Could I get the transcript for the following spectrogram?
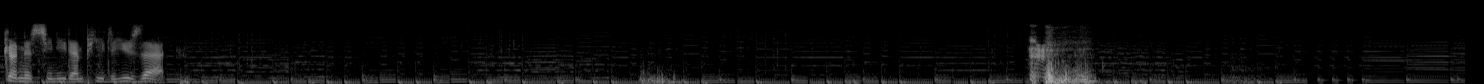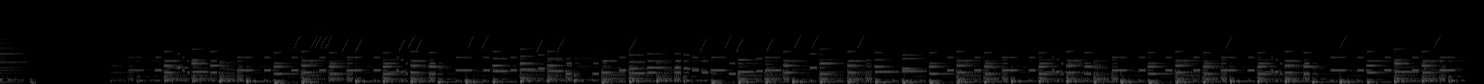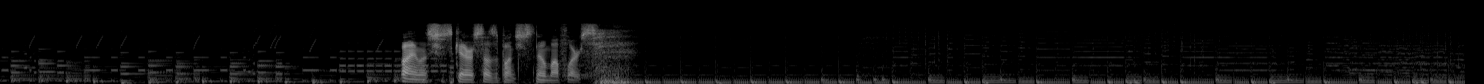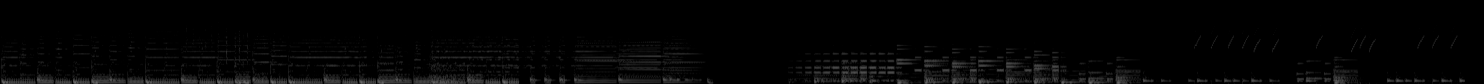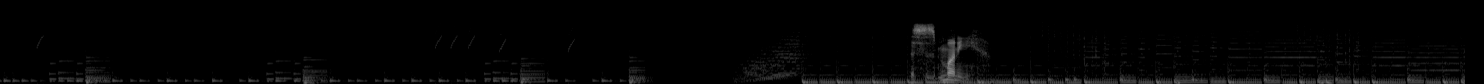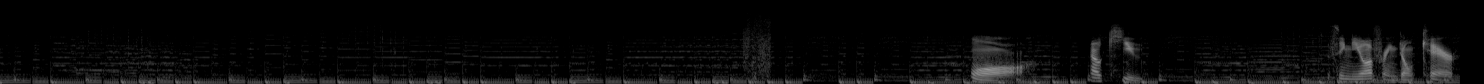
Goodness you need MP to use that. Let's just get ourselves a bunch of snow mufflers. The offering don't care.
